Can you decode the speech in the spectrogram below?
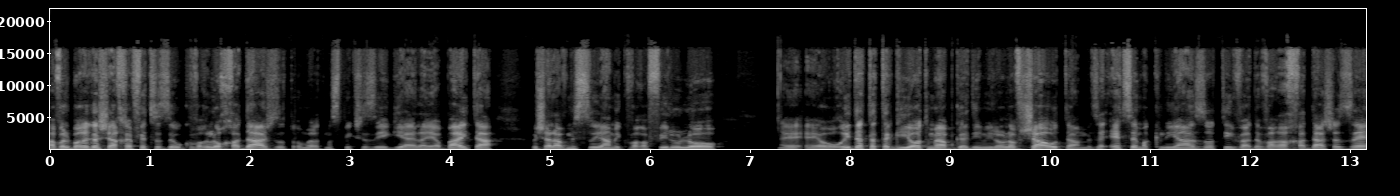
אבל ברגע שהחפץ הזה הוא כבר לא חדש, זאת אומרת, מספיק שזה הגיע אליי הביתה, בשלב מסוים היא כבר אפילו לא אה, אה, הורידה את התגיות מהבגדים, היא לא לבשה אותם. זה עצם הקנייה הזאת והדבר החדש הזה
